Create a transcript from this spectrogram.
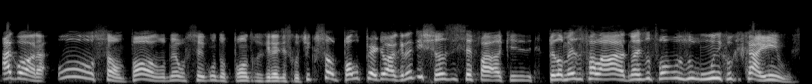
Agora, o São Paulo, meu segundo ponto que eu queria discutir, que o São Paulo perdeu a grande chance de ser que pelo menos falar, ah, nós não fomos o único que caímos.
